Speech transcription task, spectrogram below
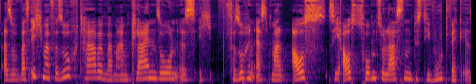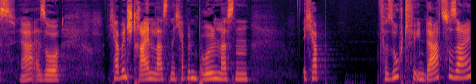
also was ich mal versucht habe bei meinem kleinen Sohn ist, ich versuche ihn erstmal aus, sie austoben zu lassen, bis die Wut weg ist. Ja, also ich habe ihn streien lassen, ich habe ihn brüllen lassen, ich habe versucht für ihn da zu sein.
